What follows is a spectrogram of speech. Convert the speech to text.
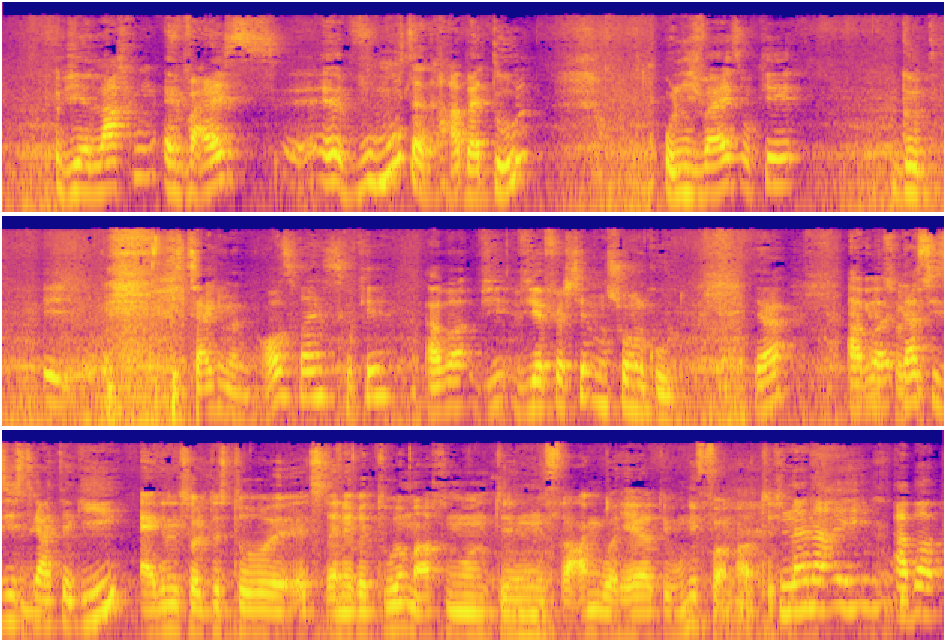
wir lachen, er weiß, er muss seine Arbeit tun. Und ich weiß, okay, gut, ich zeige ihm einen Ausweis, okay, aber wir, wir verstehen uns schon gut. Ja? Aber das ist die Strategie. Eigentlich solltest du jetzt eine Retour machen und ihn fragen, woher er die Uniform hat. Nein, nein, aber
